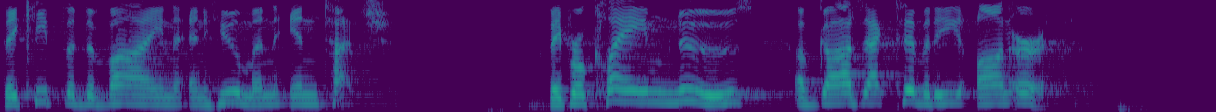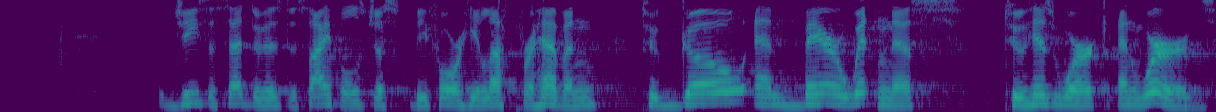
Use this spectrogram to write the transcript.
They keep the divine and human in touch. They proclaim news of God's activity on earth. Jesus said to his disciples just before he left for heaven to go and bear witness to his work and words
